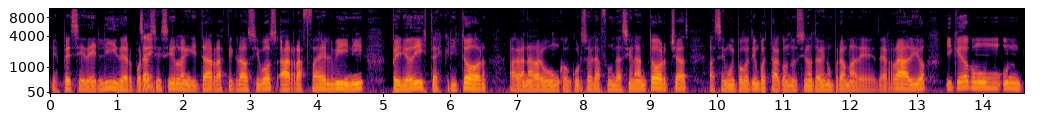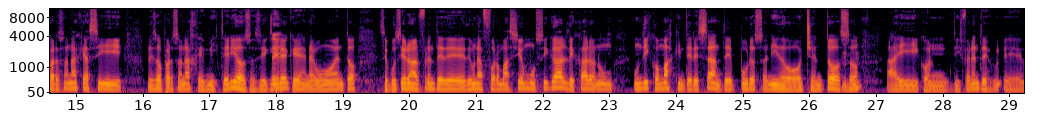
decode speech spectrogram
especie de líder, por Sí. así decirlo, en guitarras, teclados y voz a Rafael Vini, periodista, escritor, ha ganado algún concurso de la Fundación Antorchas, hace muy poco tiempo estaba conduciendo también un programa de, de radio y quedó como un, un personaje así, de esos personajes misteriosos, si quiere, que en algún momento se pusieron al frente de, de una formación musical, dejaron un, un disco más que interesante, puro sonido ochentoso, ahí con diferentes eh,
